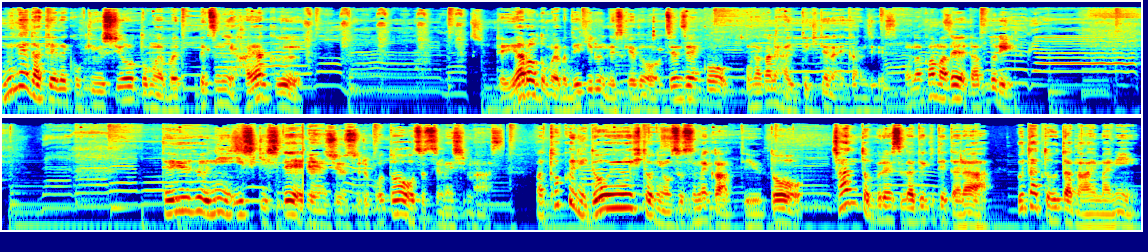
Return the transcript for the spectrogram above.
胸だけで呼吸しようと思えば別に早くってやろうと思えばできるんですけど全然こうお腹に入ってきてない感じです。お腹までたっぷりっていう風に意識して練習することをお勧めします、まあ、特にどういう人におすすめかっていうとちゃんとブレスができてたら歌と歌の合間に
